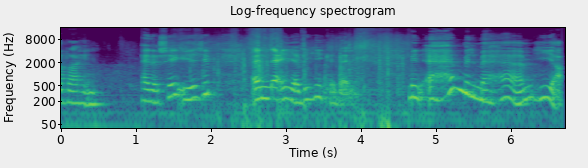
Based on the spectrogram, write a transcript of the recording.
الراهن. هذا شيء يجب أن نعي به كذلك. من أهم المهام هي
